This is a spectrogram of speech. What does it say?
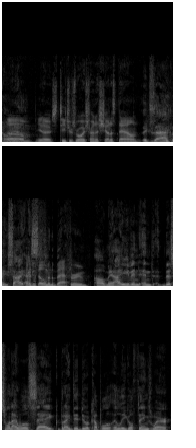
Oh, yeah. um, You know, teachers were always trying to shut us down. Exactly. So I, I just sell them in the bathroom. Oh man, I even and this one I will say, but I did do a couple illegal things where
